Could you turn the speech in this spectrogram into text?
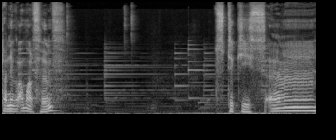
Dann nehmen wir auch mal fünf. Stickies. Äh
